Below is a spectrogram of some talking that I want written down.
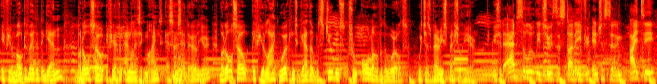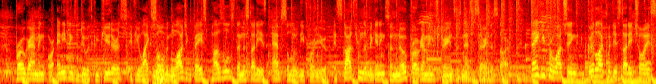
if you're motivated again, but also if you have an analytic mind, as I said earlier, but also if you like working together with students from all over the world, which is very special here. You should absolutely choose this study if you're interested in IT, programming, or anything to do with computers. If you like solving logic-based puzzles, then the study is absolutely for you. It starts from the beginning, so no programming experience is necessary to start. Thank you for watching. Good luck with your study choice.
